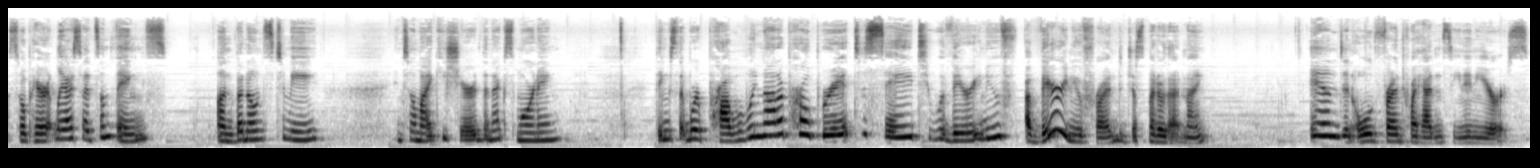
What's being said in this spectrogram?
So apparently, I said some things, unbeknownst to me, until Mikey shared the next morning. Things that were probably not appropriate to say to a very new, a very new friend. Just met her that night, and an old friend who I hadn't seen in years.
